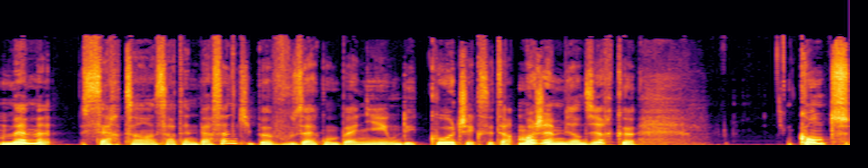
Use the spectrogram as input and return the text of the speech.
même certaines personnes qui peuvent vous accompagner ou des coachs, etc. Moi, j'aime bien dire que quand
